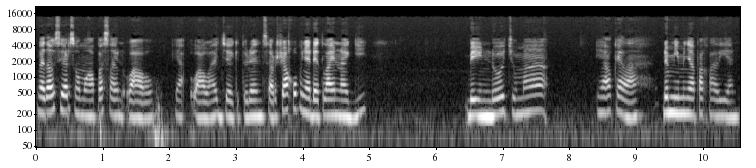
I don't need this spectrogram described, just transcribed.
nggak tahu sih harus ngomong apa selain wow. Ya wow aja gitu. Dan seharusnya aku punya deadline lagi. Bindo cuma ya oke okay lah. Demi menyapa kalian.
